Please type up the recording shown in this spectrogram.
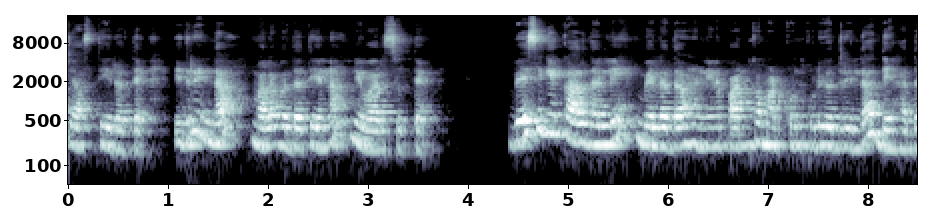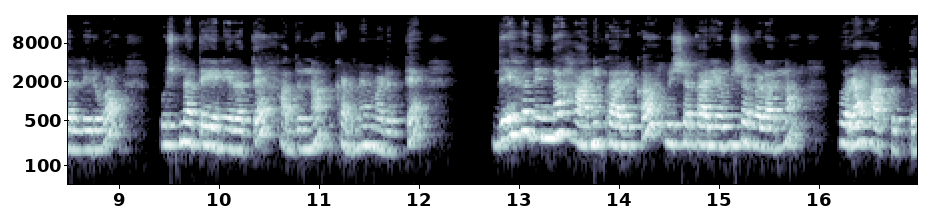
ಜಾಸ್ತಿ ಇರುತ್ತೆ. ಇದರಿಂದ ಮಲಬದ್ಧತೆಯನ್ನು ನಿವಾರಿಸುತ್ತೆ. ಬೇಸಿಗೆ ಕಾಲದಲ್ಲಿ ಬೆಲ್ಲದ ಹಣ್ಣಿನ ಪಾನಕ ಮಾಡ್ಕೊಂಡು ಕುಡಿಯೋದ್ರಿಂದ ದೇಹದಲ್ಲಿರುವ ಉಷ್ಣತೆ ಏನಿರುತ್ತೆ, ಅದನ್ನು ಕಡಿಮೆ ಮಾಡುತ್ತೆ. ದೇಹದಿಂದ ಹಾನಿಕಾರಕ ವಿಷಕಾರಿ ಅಂಶಗಳನ್ನು ಹೊರ ಹಾಕುತ್ತೆ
